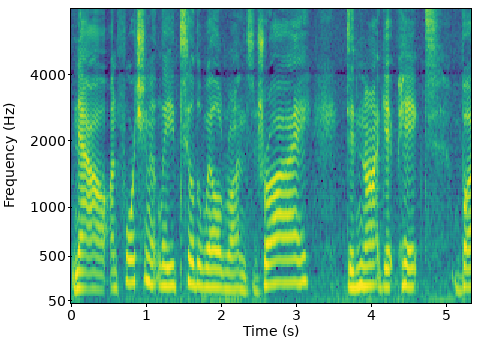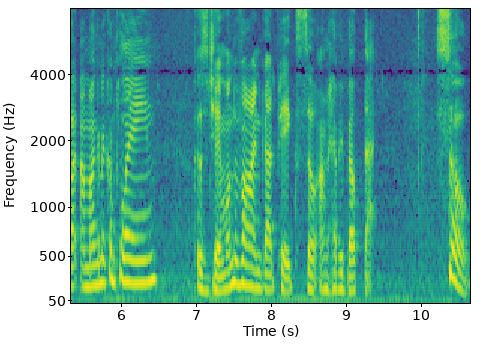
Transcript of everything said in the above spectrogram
Now, unfortunately, Till the Well Runs Dry did not get picked, but I'm not going to complain because Jam on the Vine got picked, so I'm happy about that. So,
